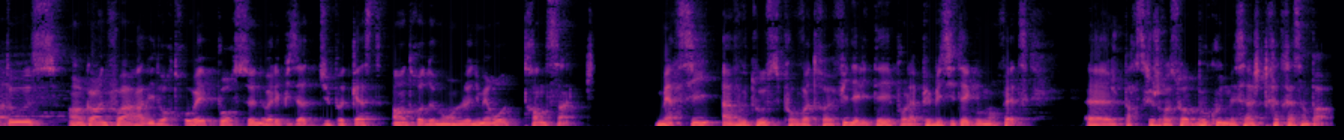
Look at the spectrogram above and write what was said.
À tous, encore une fois ravi de vous retrouver pour ce nouvel épisode du podcast Entre deux mondes, le numéro 35. Merci à vous tous pour votre fidélité et pour la publicité que vous m'en faites, euh, parce que je reçois beaucoup de messages très très sympas.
